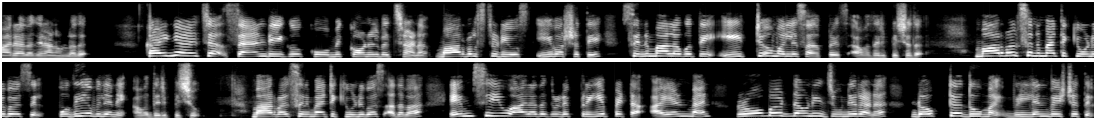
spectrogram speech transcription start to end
ആരാധകരാണുള്ളത്. കഴിഞ്ഞ ആഴ്ച സാൻഡീഗോ കോമിക് കോണിൽ വെച്ചാണ് മാർവൽ സ്റ്റുഡിയോസ് ഈ വർഷത്തെ സിനിമാ ലോകത്തെ ഏറ്റവും വലിയ സർപ്രൈസ് അവതരിപ്പിച്ചത്. മാർവൽ സിനിമാറ്റിക് യൂണിവേഴ്സിൽ പുതിയ വിലനെ അവതരിപ്പിച്ചു. മാർവൽ സിനിമാറ്റിക് യൂണിവേഴ്സ് അഥവാ എം സി യു ആരാധകരുടെ പ്രിയപ്പെട്ട Iron Man Robert Downey junior ആണ് ഡോക്ടർ ധൂമായി വില്ലൻ വേഷത്തിൽ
